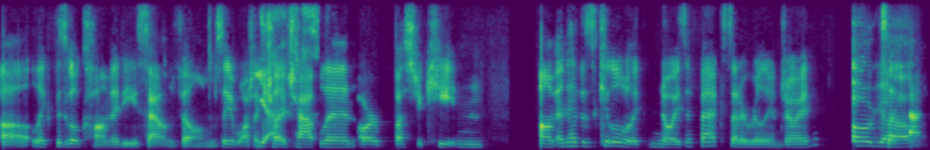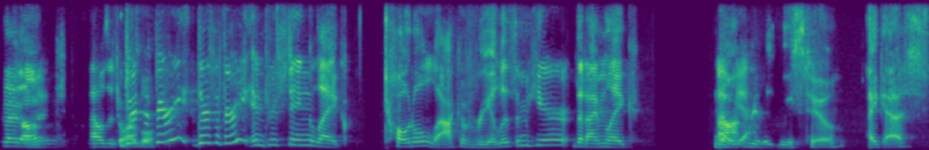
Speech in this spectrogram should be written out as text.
uh like physical comedy silent films that you watch like Charlie Chaplin or Buster Keaton. Um and they had this cute little like noise effects that I really enjoyed. oh It's like action. That was adorable. there's a very there's a very interesting like total lack of realism here that i'm like Oh, not yeah. really used to i guess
